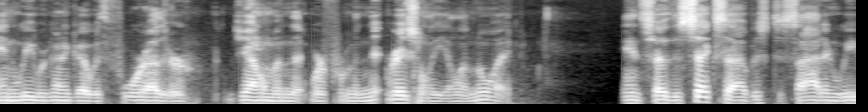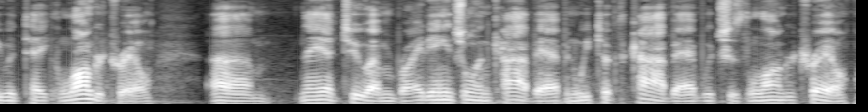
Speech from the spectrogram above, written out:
and we were going to go with four other gentlemen that were from originally Illinois. And so the six of us decided we would take the longer trail. Um, they had two of them, Bright Angel and Kaibab, and we took the Kaibab, which is the longer trail.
